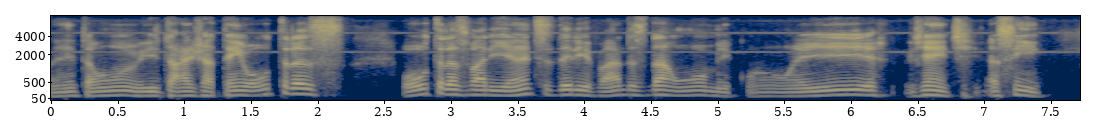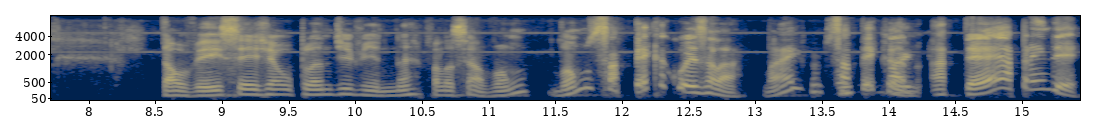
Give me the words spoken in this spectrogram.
Né? Então, e tá- já tem outras outras variantes derivadas da Omicron. Aí, gente, assim, talvez seja o plano divino, né? Falou assim, ó, vamos, vamos sapeca coisa lá, vai sapecando até aprender.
